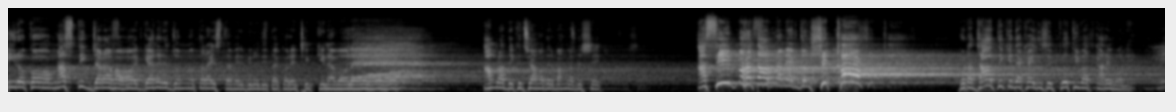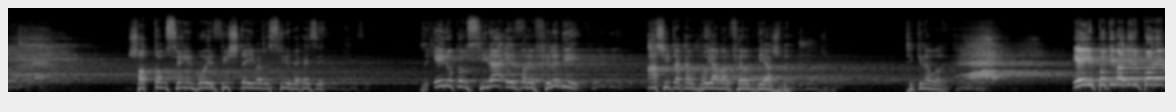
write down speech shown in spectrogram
এইরকম নাস্তিক যারা হয়, জ্ঞানের জন্য তারা ইসলামের বিরোধিতা করে, ঠিক কিনা বলে? আমরা দেখেছি আমাদের বাংলাদেশে আসিফ মাহতাব নামে একজন শিক্ষক, গোটা জাতিকে দেখাই দিছে, প্রতিবাদ কারে বলে? সপ্তম শ্রেণির বইয়ের পৃষ্ঠা এইভাবে ছিঁড়ে দেখাইছে। যে এইরকম সিরা এরপরে ফেলে দিয়ে আশি টাকার বই আবার ফেরত দিয়ে আসবে। ঠিক কিনা বলে? এই প্রতিবাদের পরে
